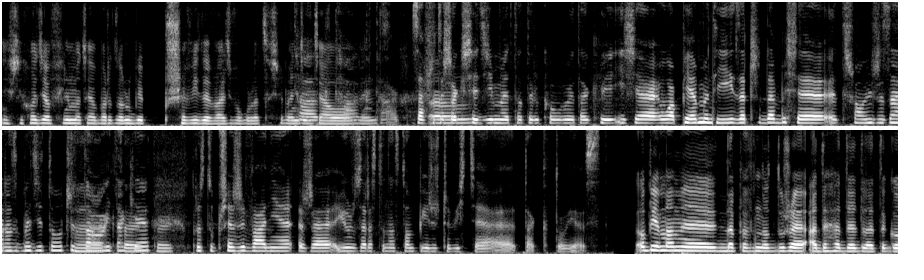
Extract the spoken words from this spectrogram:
Jeśli chodzi o filmy, to ja bardzo lubię przewidywać w ogóle, co się będzie działo, tak, więc... tak. Zawsze też jak siedzimy, to tylko my tak i się łapiemy i zaczynamy się trząść, że zaraz będzie to czy to i takie tak, tak. po prostu przeżywanie, że już zaraz to nastąpi i rzeczywiście tak to jest. Obie mamy na pewno duże ADHD, dlatego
